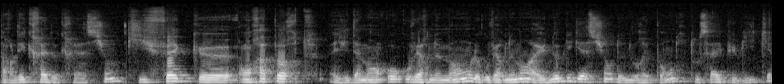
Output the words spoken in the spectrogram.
par le décret de création, qui fait qu'on rapporte évidemment au gouvernement, le gouvernement a une obligation de nous répondre, tout ça est public,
